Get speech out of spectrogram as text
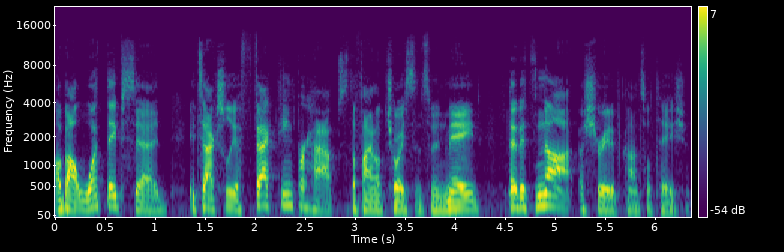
about what they've said, it's actually affecting perhaps the final choice that's been made, that it's not a charade of consultation.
